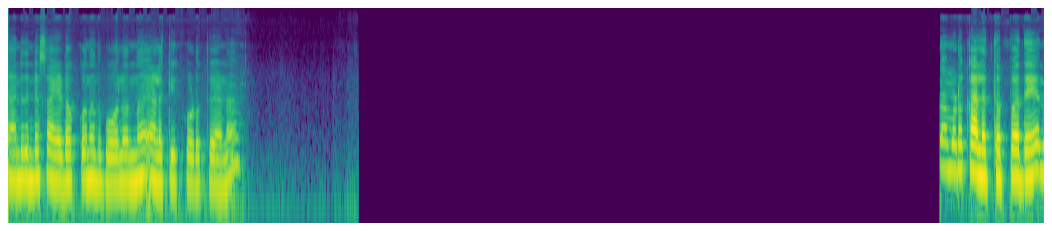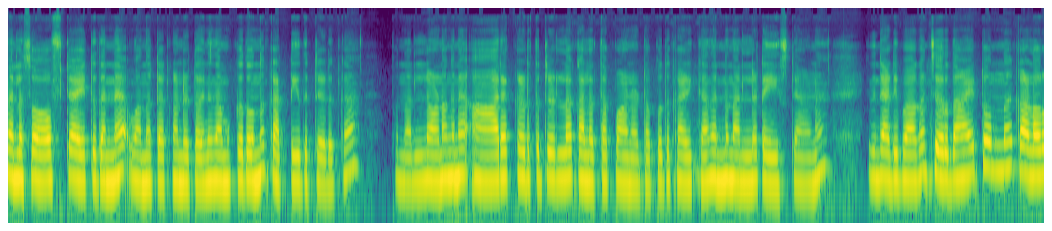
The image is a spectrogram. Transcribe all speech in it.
ഞാനിതിന്റെ സൈഡൊക്കെ ഒന്ന് ഇതുപോലെ ഒന്ന് ഇളക്കി കൊടുക്കുകയാണ്. നമ്മുടെ കലത്തപ്പം അതേ നല്ല സോഫ്റ്റ് ആയിട്ട് തന്നെ വന്നിട്ടൊക്കെ ഉണ്ട് കേട്ടോ ഇനി നമുക്കിതൊന്ന് കട്ട് ചെയ്തിട്ട് എടുക്കാം. അപ്പോൾ നല്ലോണം അങ്ങനെ ആരൊക്കെ എടുത്തിട്ടുള്ള കലത്തപ്പമാണ് കേട്ടോ അപ്പോൾ ഇത് കഴിക്കാൻ തന്നെ നല്ല ടേസ്റ്റാണ് ഇതിന്റെ അടിഭാഗം ചെറുതായിട്ടൊന്ന് കളർ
